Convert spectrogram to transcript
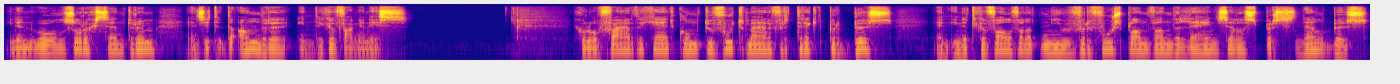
in een woonzorgcentrum en zit de andere in de gevangenis. Geloofwaardigheid komt te voet, maar vertrekt per bus. En in het geval van het nieuwe vervoersplan van de lijn zelfs per snelbus,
